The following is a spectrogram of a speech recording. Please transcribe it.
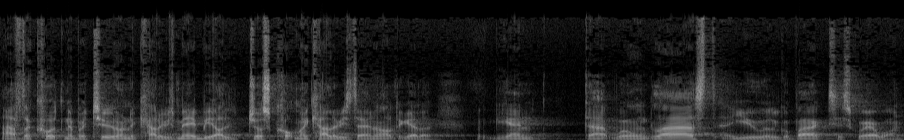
after cutting about 200 calories, maybe I'll just cut my calories down altogether. Again, that won't last. You will go back to square one.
